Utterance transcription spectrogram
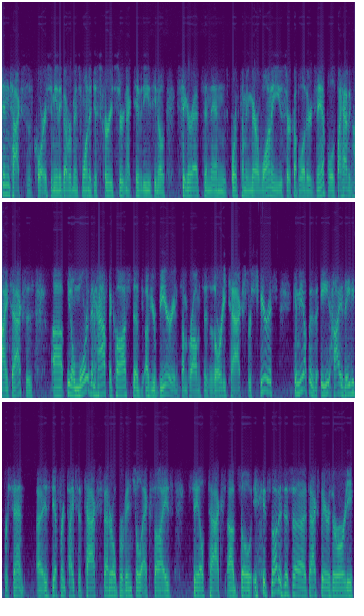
sin taxes, of course. I mean, the governments want to discourage certain activities, you know, cigarettes and then forthcoming marijuana use are a couple other examples by having high taxes. Uh, you know, more than half the cost of, of your beer in some provinces is already taxed. For spirits, can be up as eight, high as 80% uh, is different types of tax, federal, provincial, excise, sales tax. Um, so it's not as if uh, taxpayers are already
